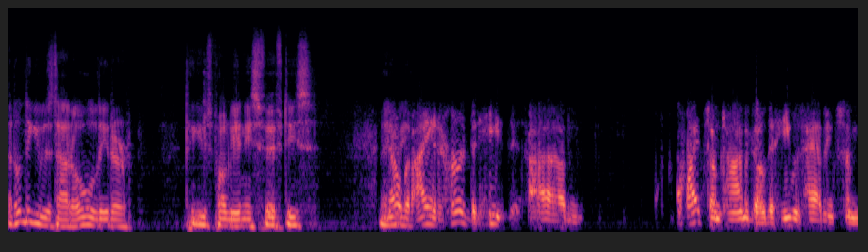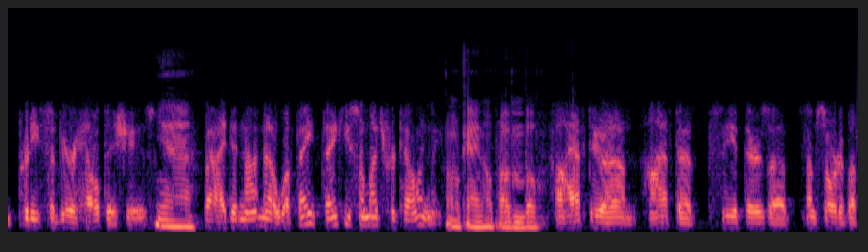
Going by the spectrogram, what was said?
I don't think he was that old either. I think he was probably in his fifties. No, but I had heard that he, um, quite some time ago, that he was having some pretty severe health issues. yeah. But I did not know. Well, thank thank you so much for telling me. Okay, no problem, Beau. I'll have to um, I'll have to see if there's a some sort of a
